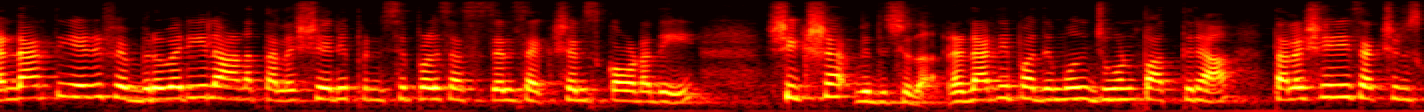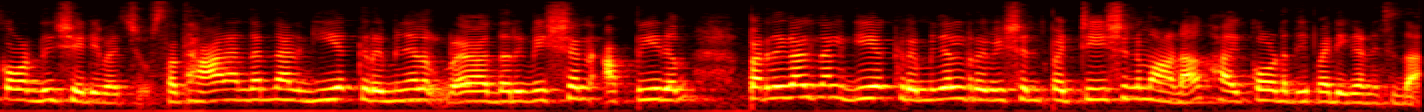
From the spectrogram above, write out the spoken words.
രണ്ടായിരത്തി ഏഴ് ഫെബ്രുവരിയിലാണ് തലശ്ശേരി പ്രിൻസിപ്പൽ അസിസ്റ്റന്റ് സെക്ഷൻസ് കോടതി ശിക്ഷ വിധിച്ചത്. രണ്ടായിരത്തി പതിമൂന്ന് ജൂൺ പത്തിന് തലശ്ശേരി സെക്ഷൻസ് കോടതി ശരിവച്ചു. സദാനന്ദൻ നൽകിയ ക്രിമിനൽ റിവിഷൻ അപ്പീലും പ്രതികൾ നൽകിയ ക്രിമിനൽ റിവിഷൻ പെറ്റീഷനുമാണ് ഹൈക്കോടതി പരിഗണിച്ചത്.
